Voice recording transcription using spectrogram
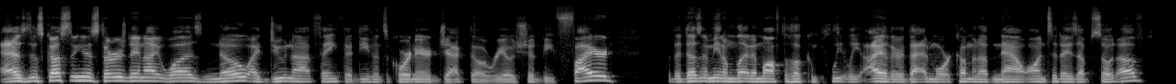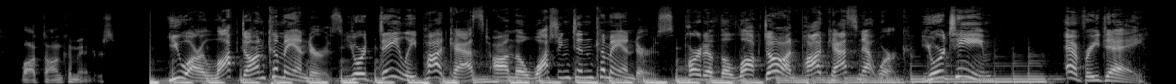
As disgusting as Thursday night was, no, I do not think that defensive coordinator Jack Del Rio should be fired. But that doesn't mean I'm letting him off the hook completely either. That and more coming up now on today's episode of Locked On Commanders. You are Locked On Commanders, your daily podcast on the Washington Commanders, part of the Locked On Podcast Network. Your team every day.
